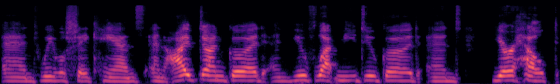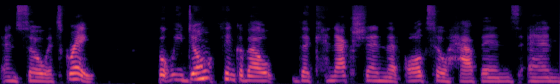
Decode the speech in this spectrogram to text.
and we will shake hands. And I've done good, and you've let me do good, and you're helped. And so it's great. But we don't think about the connection that also happens and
